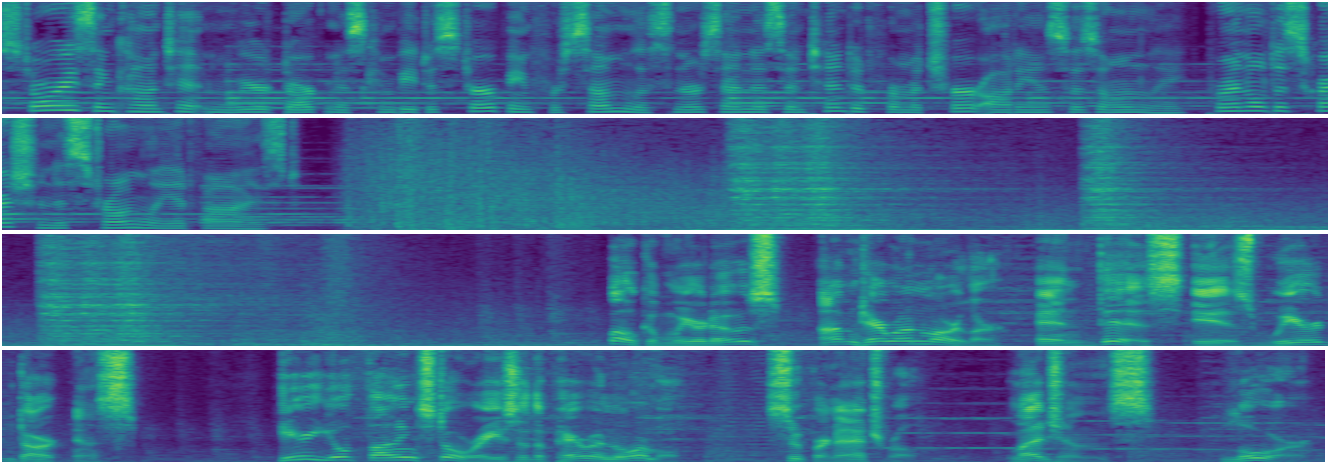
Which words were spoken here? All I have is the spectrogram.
Stories and content in Weird Darkness can be disturbing for some listeners and is intended for mature audiences only. Parental discretion is strongly advised. Welcome, Weirdos! I'm Darren Marlar, and this is Weird Darkness. Here you'll find stories of the paranormal, supernatural, legends, lore,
